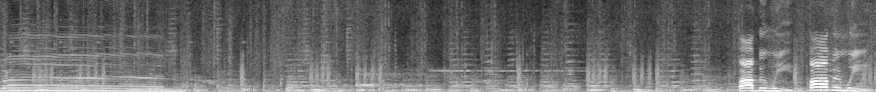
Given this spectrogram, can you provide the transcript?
Run. Bob and weave. Bob and weave.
